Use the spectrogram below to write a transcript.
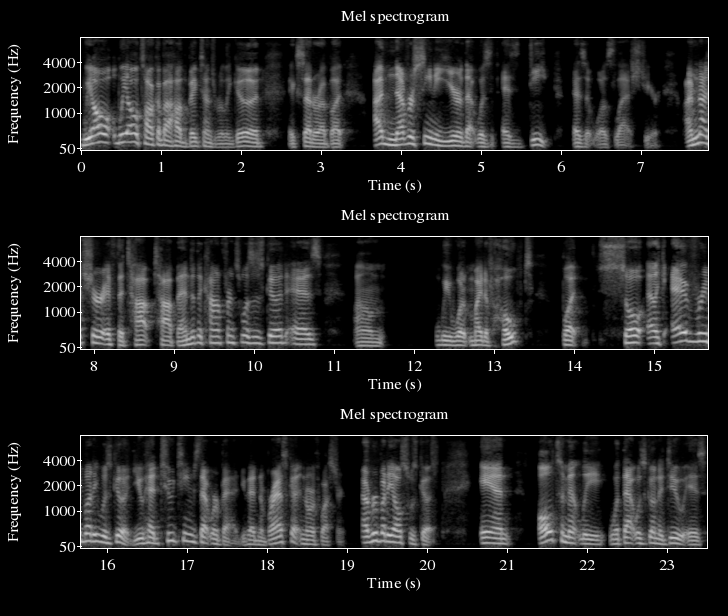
we all we all talk about how the Big Ten's really good, et cetera. But I've never seen a year that was as deep as it was last year. I'm not sure if the top top end of the conference was as good as um, we would might have hoped, but so like everybody was good. You had two teams that were bad. You had Nebraska and Northwestern. Everybody else was good. And ultimately what that was going to do is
